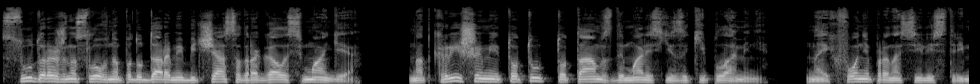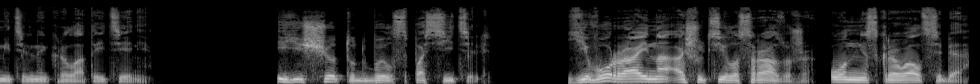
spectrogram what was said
Судорожно, словно под ударами бича, содрогалась магия. Над крышами то тут, то там вздымались языки пламени. На их фоне проносились стремительные крылатые тени. И еще тут был Спаситель. Его Райна ощутила сразу же. Он не скрывал себя.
